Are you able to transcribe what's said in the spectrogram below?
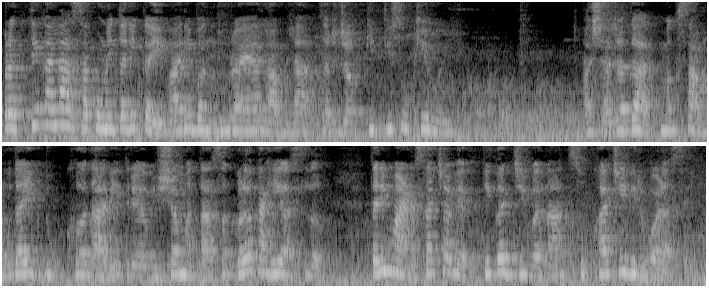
प्रत्येकाला असा कोणीतरी कैवारी बंधुराया लाभला तर जग किती सुखी होईल? अशा जगात मग सामुदायिक दुःख दारिद्र्य विषमता सगळं काही असलं तरी माणसाच्या व्यक्तिगत जीवनात सुखाची हिरवळ असेल.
